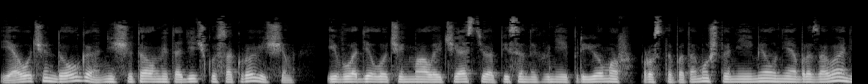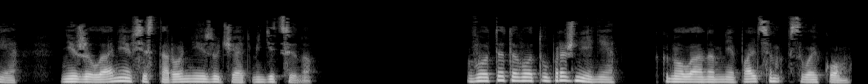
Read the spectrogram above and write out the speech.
Я очень долго не считал методичку сокровищем и владел очень малой частью описанных в ней приемов просто потому, что не имел ни образования, ни желания всесторонне изучать медицину. «Вот это вот упражнение», — ткнула она мне пальцем в свой ком.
